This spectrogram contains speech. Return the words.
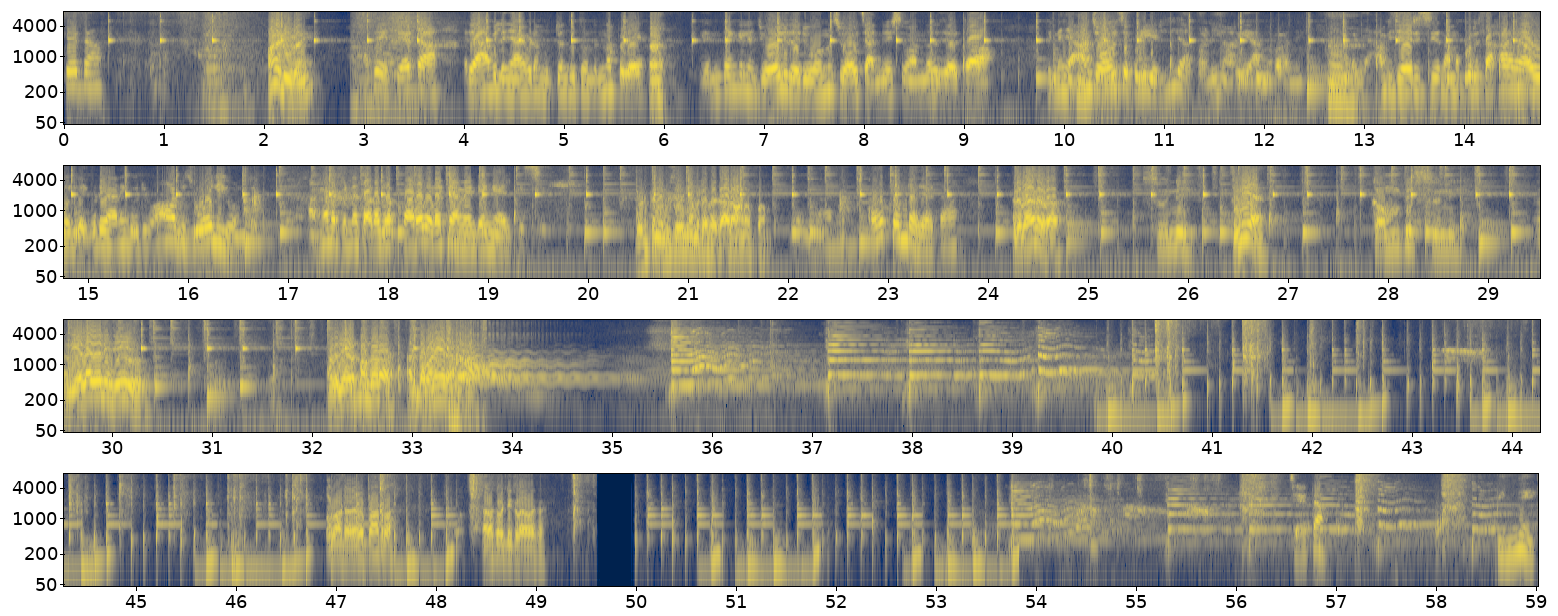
ചേട്ടാ. ആടി അതെ ചേട്ടാ. രാവിലെ ഞാൻ ഇവിടെ മുറ്റം തൂത്തുകൊണ്ടിരുന്നപ്പോഴേ എന്തെങ്കിലും ജോലി തരുമോ എന്ന് ചോദിച്ച് അന്വേഷിച്ച് വന്നത് ചേട്ടാ. പിന്നെ ഞാൻ ചോദിച്ചപ്പോഴും എല്ലാ പണിയും അറിയാന്ന് പറഞ്ഞു. ഞാൻ വിചാരിച്ച് നമുക്കൊരു സഹായമാവുമല്ലോ ഇവിടെയാണെങ്കിൽ ഒരുപാട് ജോലിയുണ്ട്. അങ്ങനെ പിന്നെ തട തറ തുടയ്ക്കാൻ വേണ്ടി അങ്ങ് ഏൽപ്പിച്ചു. വിശ്വസിക്കാൻ പറ്റാത്ത കാലമാണ് ഇപ്പം. കുഴപ്പമുണ്ടോ ചേട്ടാ. അല്ല വേണ്ടടാ സുനി. സുനിയാ? കമ്പി സുനി. നീ എല്ലാ കാര്യം ചെയ്യൂ. അതിന് എളുപ്പം തോടാ. അടുത്ത പണി തരാം തോടാ. പാട്ടോ പാട്ടോ. അതൊക്കെ വെട്ടിക്കളാ അതൊക്കെ. ചേട്ടാ പിന്നെ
